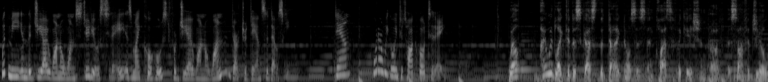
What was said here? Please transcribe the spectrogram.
With me in the GI 101 studios today is my co host for GI 101, Dr. Dan Sadowski. Dan, what are we going to talk about today? Well, I would like to discuss the diagnosis and classification of esophageal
